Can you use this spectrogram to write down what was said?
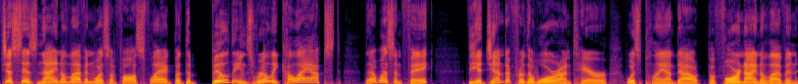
just as 9 11 was a false flag, but the buildings really collapsed. That wasn't fake. The agenda for the war on terror was planned out before 9 11,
